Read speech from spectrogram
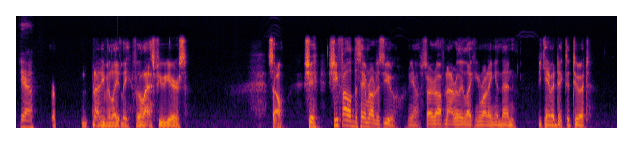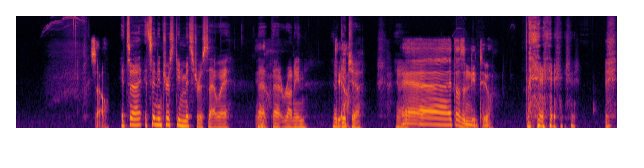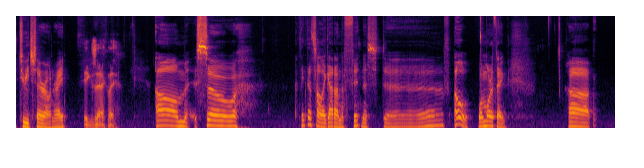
Yeah. Not even lately, for the last few years. So she she followed the same route as you. You know, started off not really liking running and then became addicted to it. So It's a it's an interesting mistress that way. That that running, it'll Yeah. get you. Yeah. eh, it doesn't need to. to each their own, right? Exactly. Um. So, I think that's all I got on the fitness stuff. Oh, one more thing. Uh,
